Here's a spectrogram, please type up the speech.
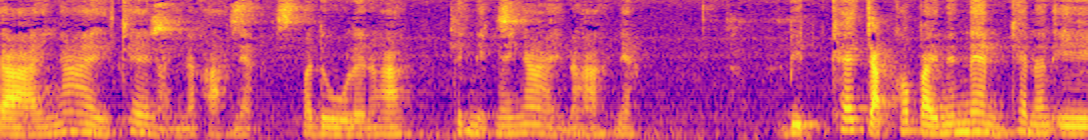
ได้ง่ายแค่ไหนนะคะ เนี่ยมาดูเลยนะคะ เทคนิคง่าย ๆนะคะเนี่ยบิดแค่จับเข้าไปแน่น ๆ แค่นั้นเอง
